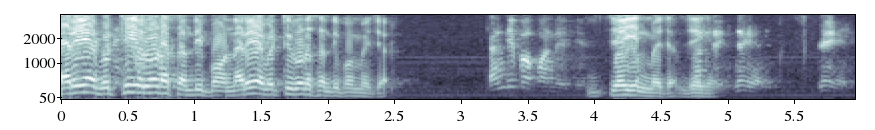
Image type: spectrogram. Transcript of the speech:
நிறைய வெற்றிகளோட சந்திப்போம். நிறைய வெற்றிகளோட சந்திப்போம் மேஜர். கண்டிப்பா பாண்டேஜி ஜெய்ஹிந்த் மேஜர் ஜெய்ஹிந்த் ஜெய் ஹிந்த். ஜெய் ஹிந்த்.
